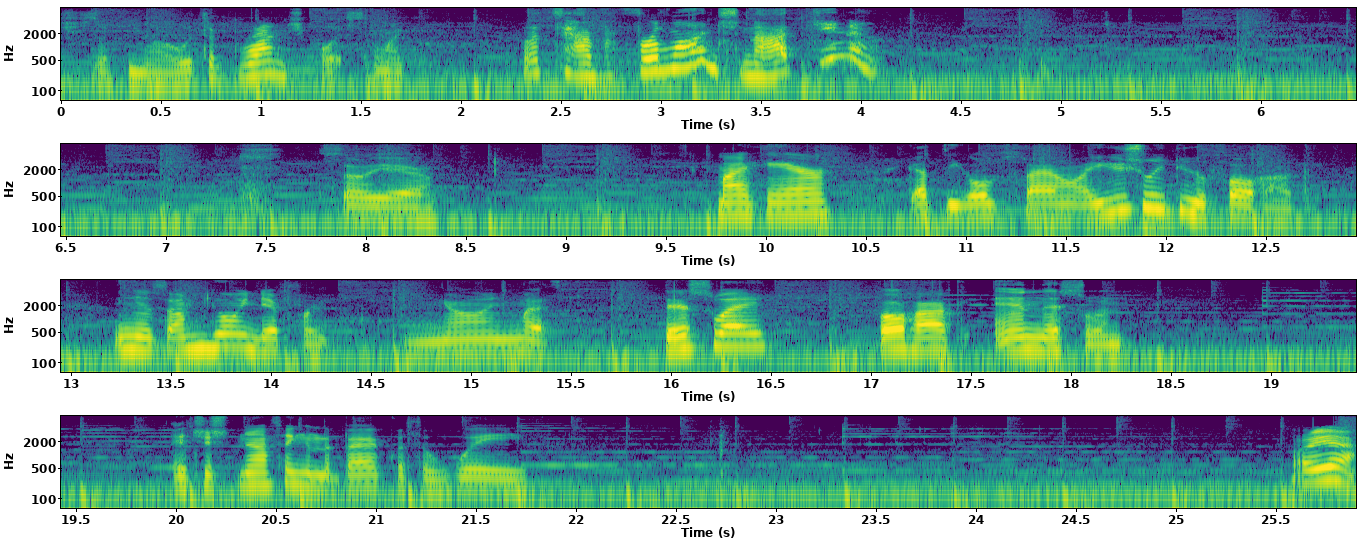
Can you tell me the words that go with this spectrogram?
She's like, no, it's a brunch place. I'm like, let's have it for lunch, not dinner. So yeah, my hair got the old style. I usually do a faux hawk. Thing is, I'm going different. I'm going with this way, faux hawk, and this one. It's just nothing in the back with a wave. Oh yeah.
